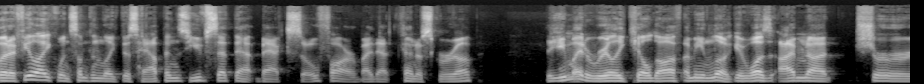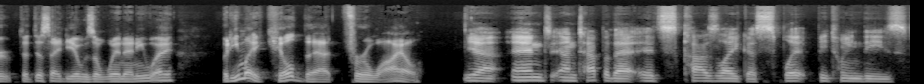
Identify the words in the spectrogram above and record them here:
But I feel like when something like this happens, you've set that back so far by that kind of screw up that you might have really killed off. I mean, look, it was, I'm not sure that this idea was a win anyway, but he might have killed that for a while. Yeah. And on top of that, it's caused like a split between these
